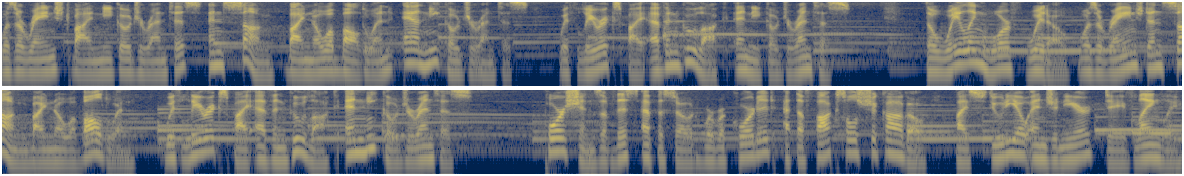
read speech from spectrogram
was arranged by Nico Durantis and sung by Noah Baldwin and Nico Durantis, with lyrics by Evan Gulak and Nico Durantis. The Wailing Wharf Widow was arranged and sung by Noah Baldwin, with lyrics by Evan Gulak and Nico Durantis. Portions of this episode were recorded at the Foxhole Chicago by studio engineer Dave Langley.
